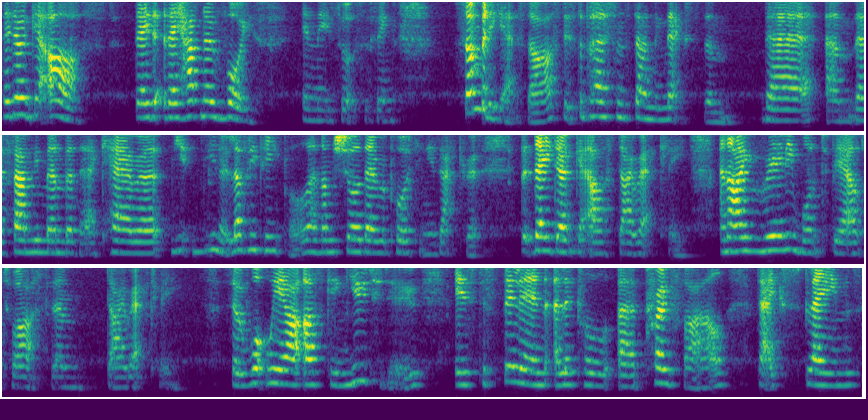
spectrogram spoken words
They don't get asked. They, they have no voice in these sorts of things. Somebody gets asked, it's the person standing next to them their um, their family member, their carer, you, you know, lovely people, and I'm sure their reporting is accurate, but they don't get asked directly. And I really want to be able to ask them directly. So what we are asking you to do is to fill in a little uh, profile that explains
